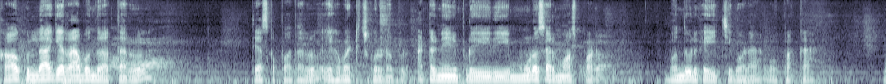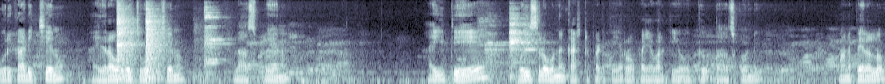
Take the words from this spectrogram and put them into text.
కాకుల్లాగే రాబందులు వస్తారు తీసుకుపోతారు ఇక పట్టించుకోరు డబ్బులు. అట్ట నేను ఇప్పుడు ఇది మూడోసారి మోసపోవడం బంధువులకి ఇచ్చి కూడా ఓ పక్క. ఊరికాడిచ్చాను హైదరాబాద్ వచ్చి కూడా ఇచ్చాను లాస్ పోయాను. అయితే వయసులో ఉన్న కష్టపడితే రూపాయి ఎవరికి ఇవ్వద్దు దాచుకోండి. మన పిల్లలు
